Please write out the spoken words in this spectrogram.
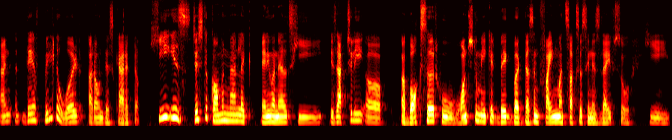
And they have built a world around this character. He is just a common man like anyone else. He is actually a a boxer who wants to make it big but doesn't find much success in his life so he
